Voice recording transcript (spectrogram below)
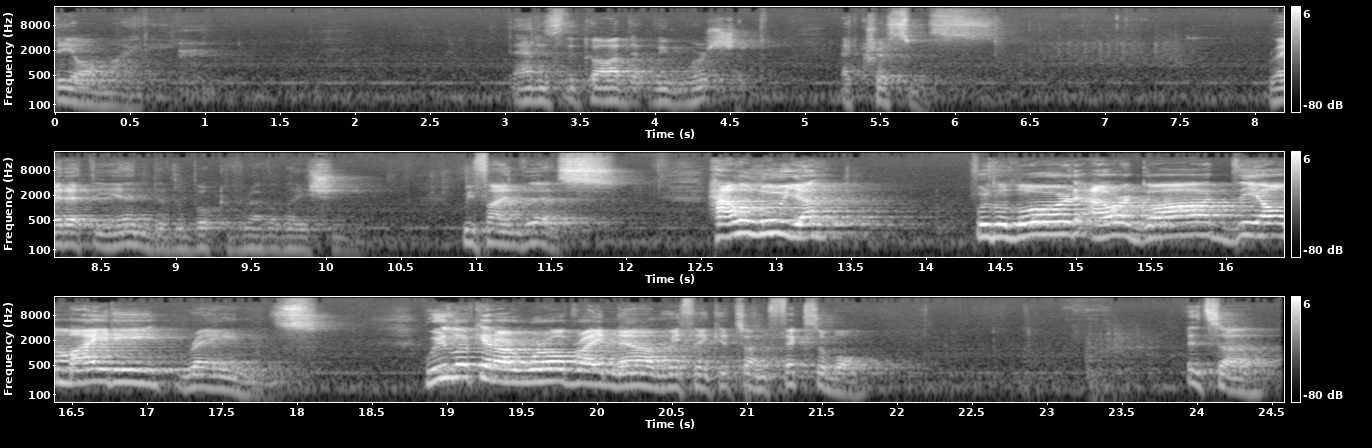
the Almighty. That is the God that we worship at Christmas. Right at the end of the book of Revelation, we find this Hallelujah! For the Lord our God, the Almighty, reigns. We look at our world right now and we think it's unfixable. It's a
